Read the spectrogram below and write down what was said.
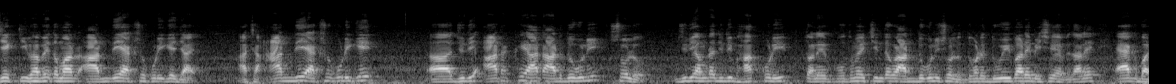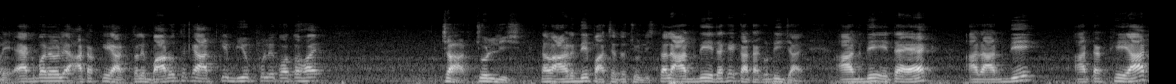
যে কীভাবে তোমার আট দিয়ে একশো কুড়িকে যায়। আচ্ছা আট দিয়ে একশো কুড়িকে যদি আটকে আট আট দুগুনি ষোলো। যদি আমরা যদি ভাগ করি, তাহলে প্রথমে চিন্তা করি আট দুগুনি ষোলো, তোমার দুইবারে বেশি হবে তাহলে একবারে একবারে হলে আটকে আট, তাহলে বারো থেকে আটকে বিয়োগ করলে কত হয়? চার, চল্লিশ। তাহলে আট দিয়ে পাঁচ আটা চল্লিশ। তাহলে আট দিয়ে এটাকে কাটাকুটি যায়। আট দিয়ে এটা এক, আর আট দিয়ে আট আটকে আট,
